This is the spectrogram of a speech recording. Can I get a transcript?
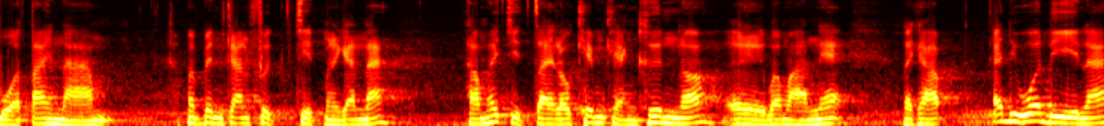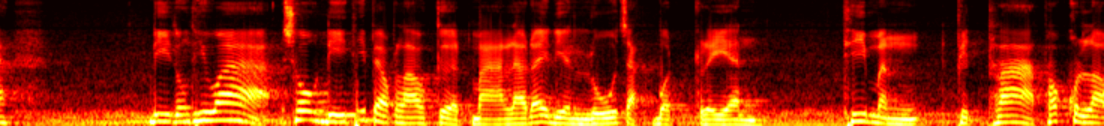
บัวใต้น้ำมันเป็นการฝึกจิตเหมือนกันนะทำให้จิตใจเราเข้มแข็งขึ้นเนาะเออประมาณนี้นะครับแอดดิว่าดีนะดีตรงที่ว่าโชคดีที่แปลวาเกิดมาแล้วได้เรียนรู้จากบทเรียนที่มันผิดพลาด เพราะคนเรา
